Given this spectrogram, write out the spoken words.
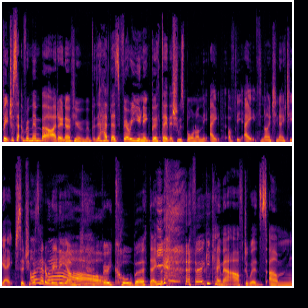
Beatrice, remember, I don't know if you remember, had this very unique birthday that she was born on the 8th of the 8th, 1988. So she always Oh, had a really, um, very cool birthday. But Fergie came out afterwards, um,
